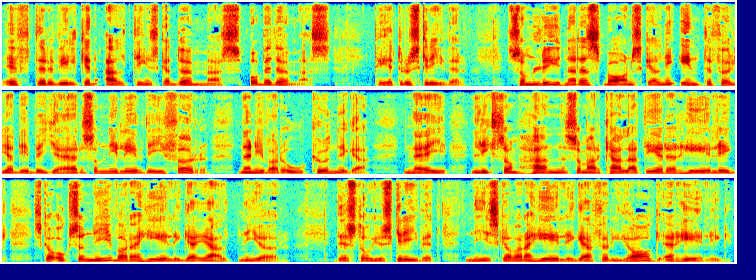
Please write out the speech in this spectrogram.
efter vilken allting ska dömas och bedömas. Petrus skriver som lydnadens barn skall ni inte följa det begär som ni levde i förr, när ni var okunniga. Nej, liksom han som har kallat er är helig, ska också ni vara heliga i allt ni gör. Det står ju skrivet, ni ska vara heliga, för jag är helig.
